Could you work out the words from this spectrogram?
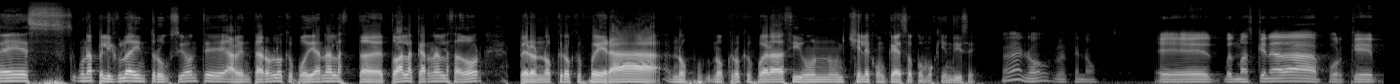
es una película de introducción. Te aventaron lo que podían a las- a toda la carne al asador, pero no creo que fuera, no, no creo que fuera así un, un chile con queso, como quien dice. Ah, no, creo que no. Eh, pues más que nada porque,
